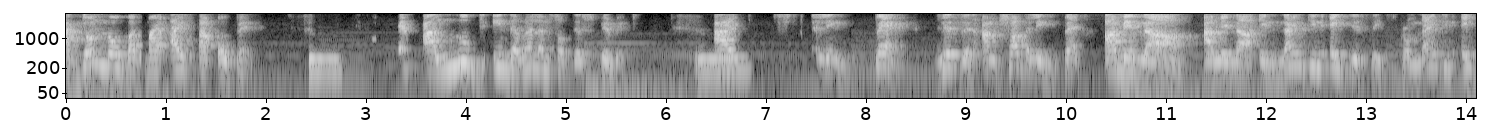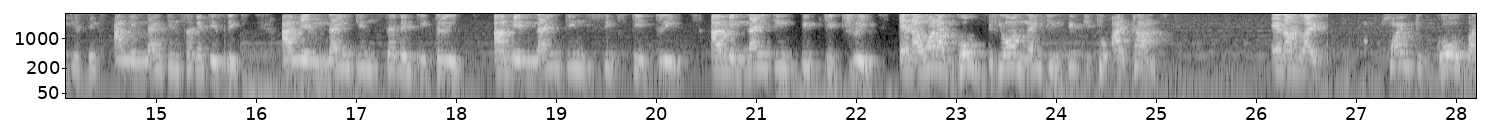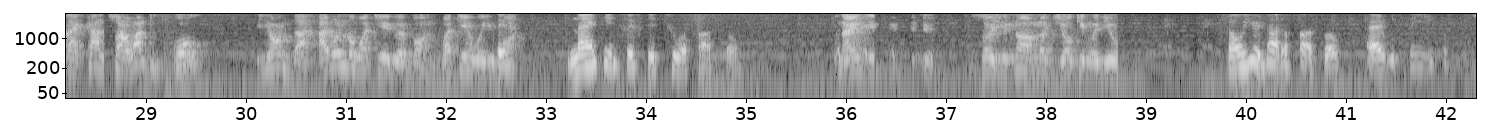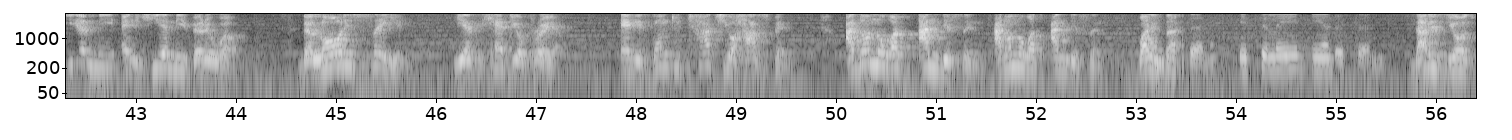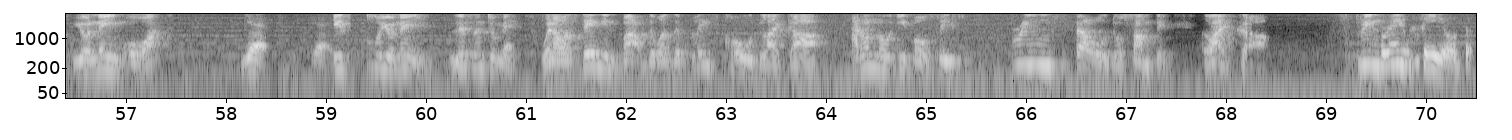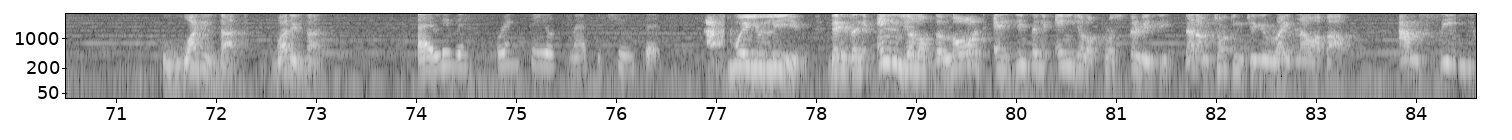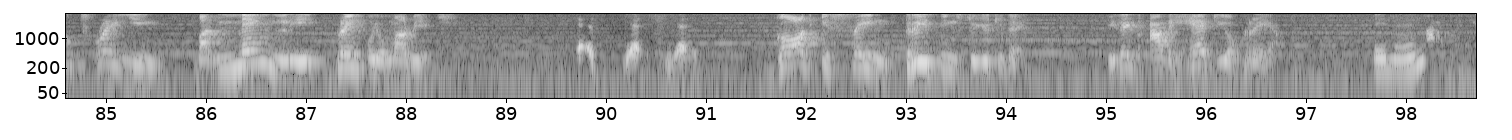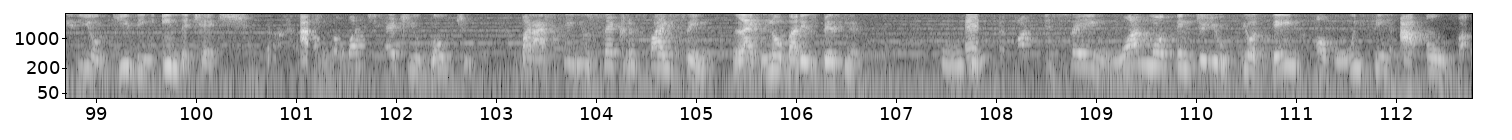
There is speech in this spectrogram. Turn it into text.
I don't know, but my eyes are open. Mm, As I looked in the realms of the spirit, mm, I'm traveling back. Listen, I'm traveling back. I'm in uh I'm in uh in 1986. From 1986, I'm in 1976. I'm in 1973. I'm in 1963. I'm in 1953. And I want to go beyond 1952. I can't. And I'm like, I'm trying to go, but I can't. So I want to go beyond that. I don't know what year you were born. What year were you born? 1952 apostle 1952. So you know I'm not joking with you. no you're not apostle i receive Hear me and hear me very well. The Lord is saying He has heard your prayers and He's going to touch your husband. I don't know what Anderson. I don't know what Anderson. What is that? it's elaine anderson That is your your name or what? yes yes It's also your name. Listen to me. When I was staying in Bath, there was a place called like uh I don't know if I'll say Springfield or something like uh Springfield. springfield What is that? What is that? i live in springfield massachusetts That's where you live. There is an angel of the Lord, and this is an angel of prosperity that I'm talking to you right now about. I'm seeing you praying, but mainly praying for your marriage. Yes yes yes God is saying three things to you today. He says, I've heard your prayer. amen I've seen your giving in the church. I don't know what church you go to, but I see you sacrificing like nobody's business. Mhm. And God is saying one more thing to you your days of weeping are over.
